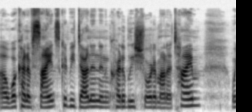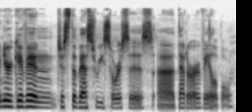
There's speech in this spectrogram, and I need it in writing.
uh, what kind of science could be done in an incredibly short amount of time when you're given just the best resources uh, that are available.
